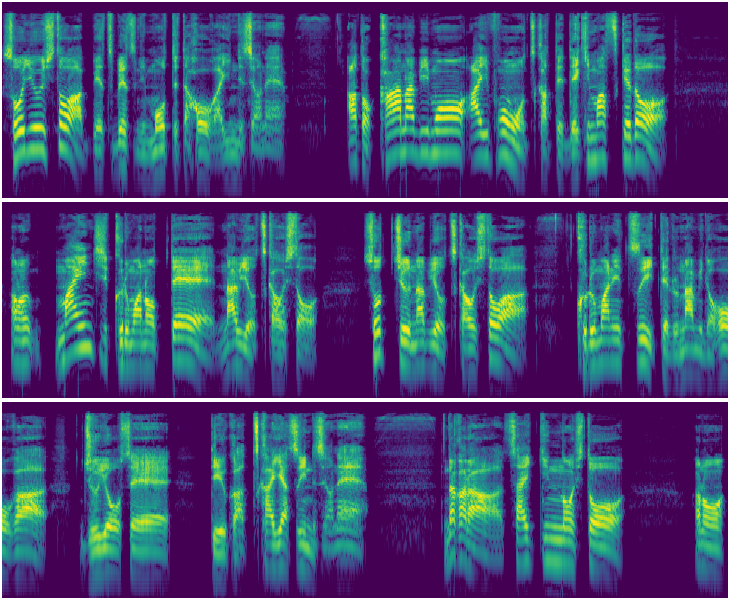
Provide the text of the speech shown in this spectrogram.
そういう人は別々に持ってた方がいいんですよね。あと、カーナビも iPhone を使ってできますけど、あの、毎日車乗ってナビを使う人、しょっちゅうナビを使う人は、車についてるナビの方が重要性っていうか使いやすいんですよね。だから最近の人、あの、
